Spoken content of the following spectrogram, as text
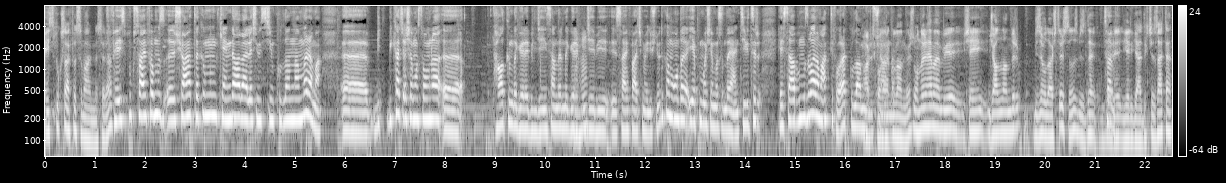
Facebook sayfası var mesela. Facebook sayfamız e, şu an takımın kendi haberleşmesi için kullanılan var ama e, bir- birkaç aşama sonra e, halkın da görebileceği, insanların da görebileceği bir e, sayfa açmayı düşünüyorduk ama o da yapım aşamasında yani Twitter hesabımız var ama aktif olarak kullanmıyoruz Aktif şu olarak anda. kullanmıyoruz. Onları hemen bir şey canlandırıp bize ulaştırırsanız biz de Tabii. böyle yeri geldikçe zaten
